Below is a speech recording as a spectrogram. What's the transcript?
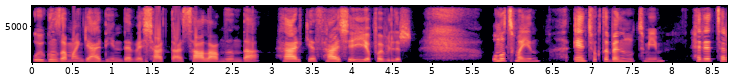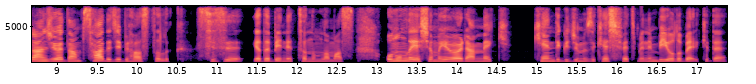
Uygun zaman geldiğinde ve şartlar sağlandığında herkes her şeyi yapabilir. Unutmayın, en çok da ben unutmayayım. Herediter sadece bir hastalık. Sizi ya da beni tanımlamaz. Onunla yaşamayı öğrenmek, kendi gücümüzü keşfetmenin bir yolu belki de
